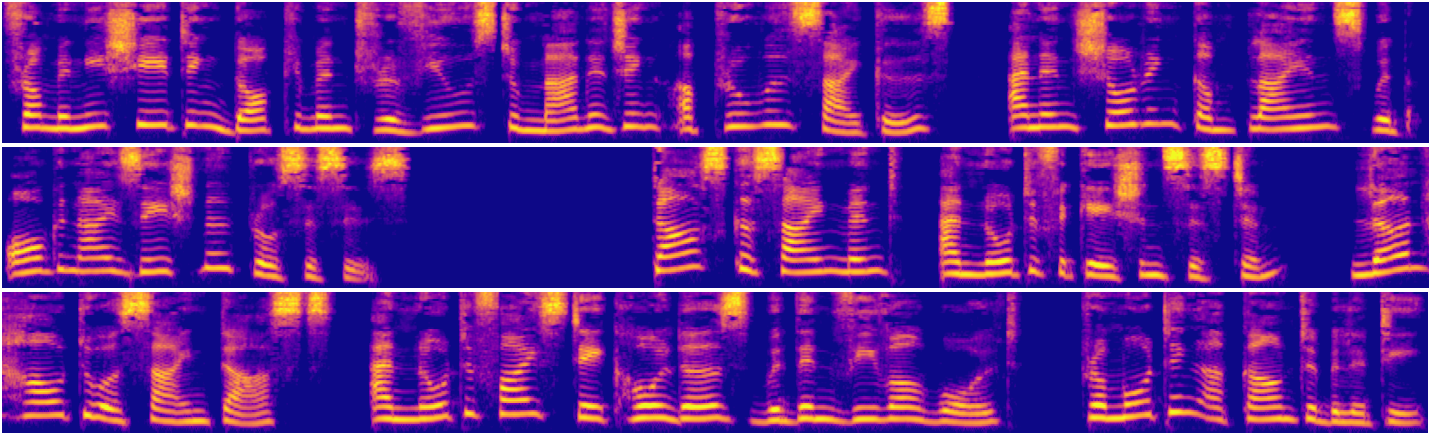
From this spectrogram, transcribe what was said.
from initiating document reviews to managing approval cycles and ensuring compliance with organizational processes. Task assignment and notification system. Learn how to assign tasks and notify stakeholders within Veeva Vault, promoting accountability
